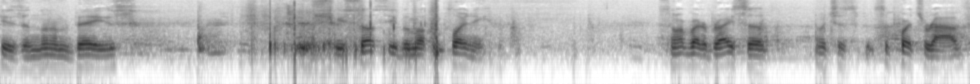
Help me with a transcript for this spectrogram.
Rashi is in Nunam Beis. Shvisasi b'makom ploini. So brought a brisa which is, supports Rav,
